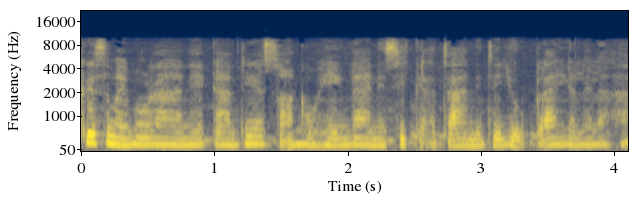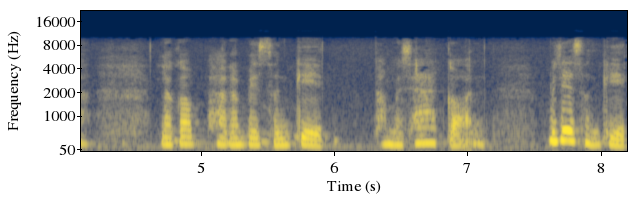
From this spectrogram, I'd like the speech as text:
คือสมัยโบราณเนี่ยการที่จะสอนโงเฮงได้ในสิทธิ์กับอาจารย์นี่จะอยู่ใกล้กันเลยล่ะค่ะ แล้วก็พากันไปสังเกตธรรมชาติก่อน ไม่ใช่สังเกต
